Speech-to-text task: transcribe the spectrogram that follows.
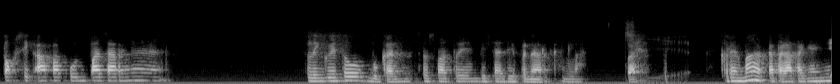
toksik apa pun pacarnya, selingkuh itu bukan sesuatu yang bisa dibenarkan lah. Wah, keren banget kata-katanya ini.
